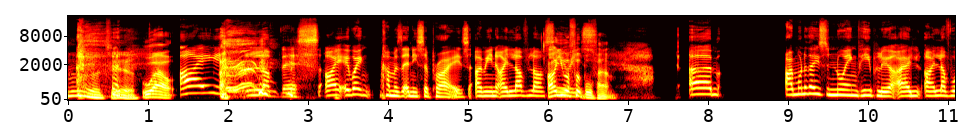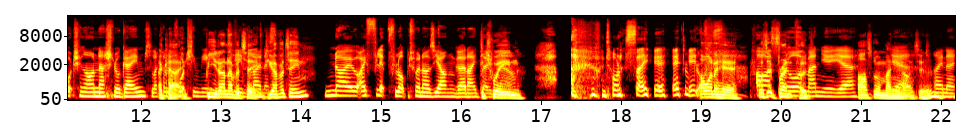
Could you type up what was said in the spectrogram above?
Oh dear. wow. I love this. I it won't come as any surprise. I mean, I love last. Are you a football fan? Um, I'm one of those annoying people who I I love watching our national games. Like I Okay. love watching the. But you don't have a team. Do you have a team? No, I flip flopped when I was younger, and I don't. Between-. I don't want to say it. I want to hear. Was Arsenal it Brentford? and Man U, yeah. Arsenal and Man Yeah. United. I know,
